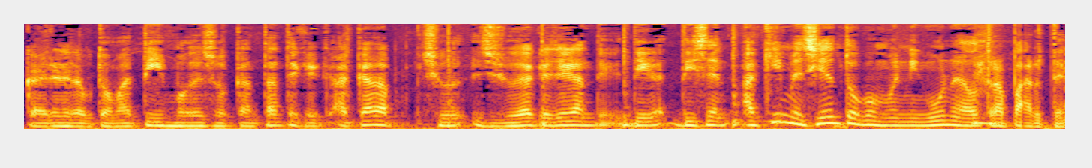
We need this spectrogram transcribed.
caer en el automatismo de esos cantantes que a cada ciu- ciudad que llegan dicen, aquí me siento como en ninguna otra parte.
